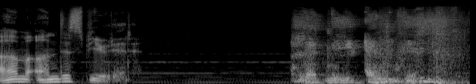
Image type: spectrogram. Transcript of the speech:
I'm undisputed. Let me end this.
